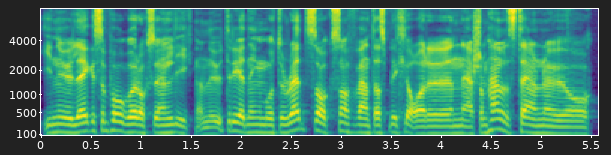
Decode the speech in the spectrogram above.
I nuläget så pågår också en liknande utredning mot Red Sox som förväntas bli klar när som helst här nu och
